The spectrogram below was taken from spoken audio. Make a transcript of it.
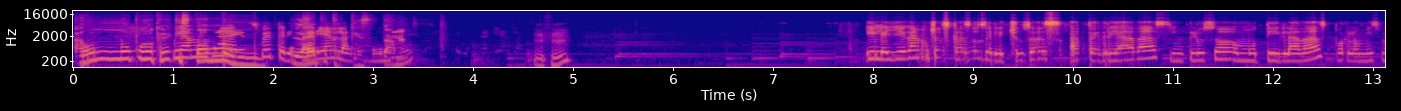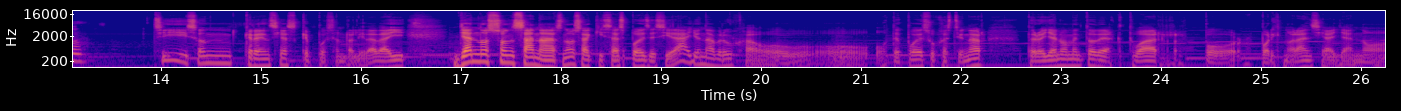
aún no puedo creer que Mi estando en es la veterinaria época en la que estamos. Y le llegan muchos casos de lechuzas apedreadas, incluso mutiladas por lo mismo. Sí, son creencias que pues en realidad ahí ya no son sanas, ¿no? O sea, quizás puedes decir, "Ah, hay una bruja o, o- te puedes sugestionar, pero ya el momento de actuar por, por ignorancia ya no,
